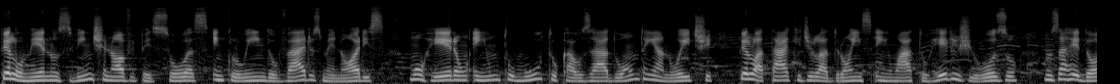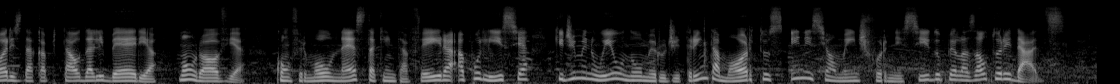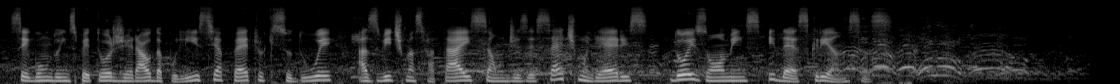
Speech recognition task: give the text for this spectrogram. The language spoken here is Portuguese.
Pelo menos 29 pessoas, incluindo vários menores, morreram em um tumulto causado ontem à noite pelo ataque de ladrões em um ato religioso nos arredores da capital da Libéria, Monróvia. Confirmou nesta quinta-feira a polícia que diminuiu o número de 30 mortos inicialmente fornecido pelas autoridades. Segundo o inspetor-geral da polícia, Patrick Sudue, as vítimas fatais são 17 mulheres, dois homens e 10 crianças.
